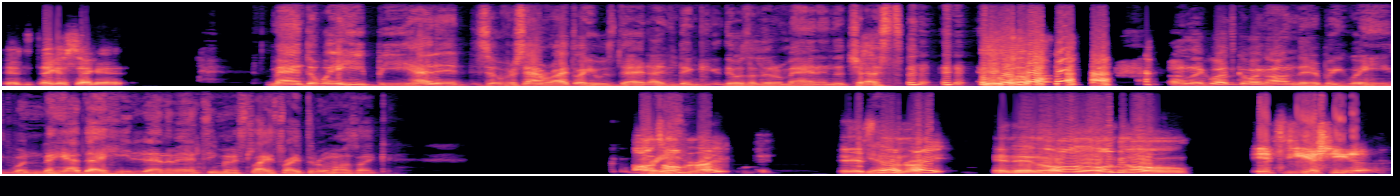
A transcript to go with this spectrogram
It take a second. Man, the way he beheaded Silver Samurai, I thought he was dead. I didn't think there was a little man in the chest. I was like, "What's going on there?" But when he when he had that heated adamantium and sliced right through him, I was like, "Oh, it's over, right? It's Yeah. done, right?" And then, oh, lo and behold, it's Yoshida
